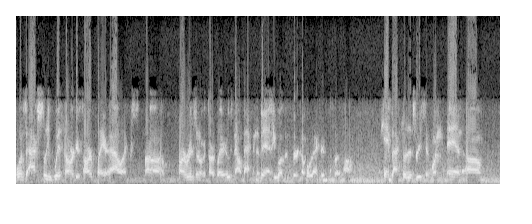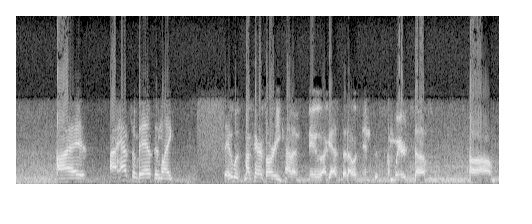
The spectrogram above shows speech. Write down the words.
was actually with our guitar player Alex, um, our original guitar player, who's now back in the band. He wasn't for a couple records, but um, came back for this recent one. And um, I I had some bands in like it was my parents already kind of knew, I guess, that I was into some weird stuff. Um,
